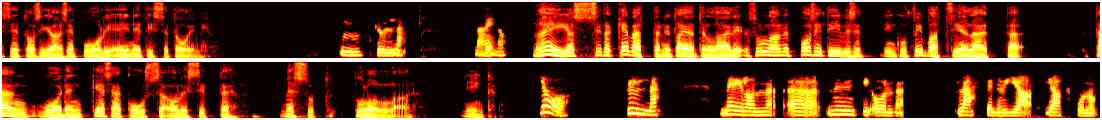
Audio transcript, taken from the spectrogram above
se tosiaan se puoli ei netissä toimi. Mm, kyllä, näin no, on. No hei, jos sitä kevättä nyt ajatellaan, eli sulla on nyt positiiviset niin kuin fibat siellä, että tämän vuoden kesäkuussa olisi sitten messut tulollaan, niinkö? Joo, kyllä meillä on äh, myynti on lähtenyt ja jatkunut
